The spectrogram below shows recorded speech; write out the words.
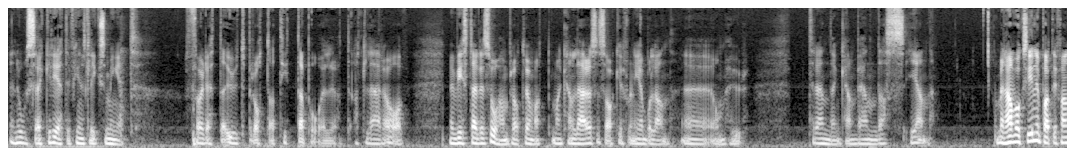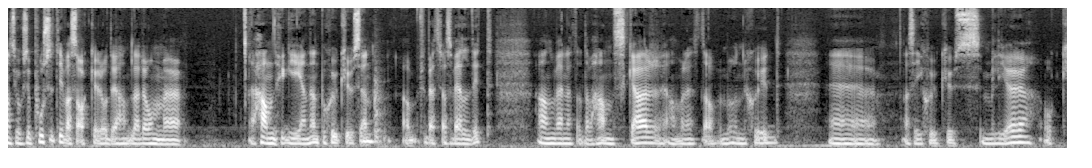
en osäkerhet. Det finns liksom inget för detta utbrott att titta på eller att, att lära av. Men visst är det så, han pratar om att man kan lära sig saker från ebolan eh, om hur trenden kan vändas igen. Men han var också inne på att det fanns också positiva saker och det handlade om eh, handhygienen på sjukhusen. Förbättras väldigt användandet av handskar, användandet av munskydd, eh, alltså i sjukhusmiljö och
